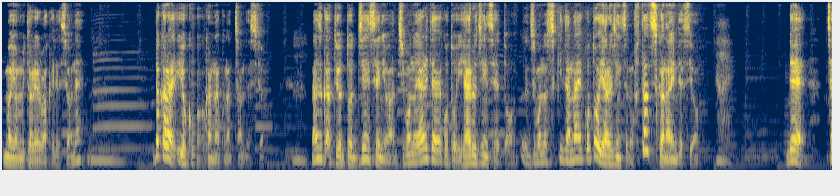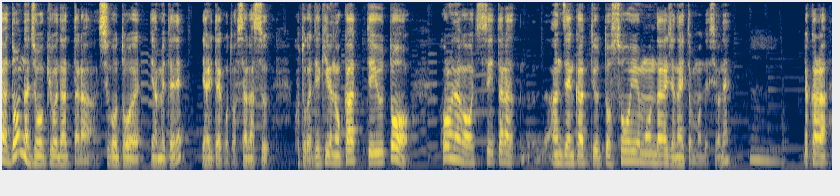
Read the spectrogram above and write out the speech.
今読み取れるわけですよね。うんだからよく分からなくなっちゃうんですよ。なぜかというと人生には自分のやりたいことをやる人生と自分の好きじゃないことをやる人生の2つしかないんですよ。はい、でじゃあどんな状況だったら仕事を辞めてねやりたいことを探すことができるのかっていうとコロナが落ち着いたら安全かっていうとそういう問題じゃないと思うんですよね。うん、だから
